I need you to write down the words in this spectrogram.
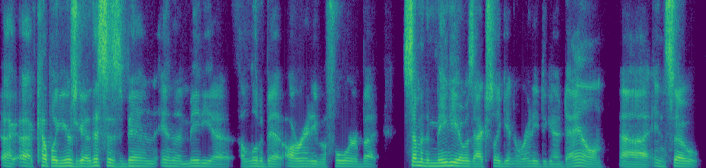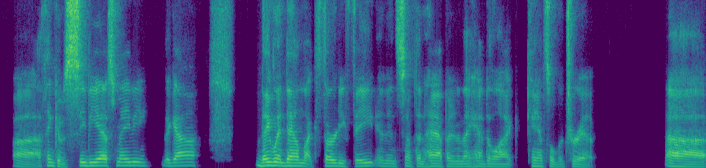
a, a couple of years ago. This has been in the media a little bit already before, but some of the media was actually getting ready to go down, uh, and so uh, I think it was CBS, maybe the guy. They went down like thirty feet, and then something happened, and they had to like cancel the trip. Uh,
